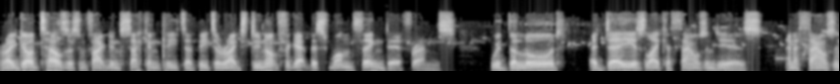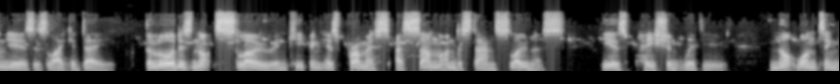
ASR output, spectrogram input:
Right? God tells us, in fact, in Second Peter, Peter writes, Do not forget this one thing, dear friends. With the Lord, a day is like a thousand years, and a thousand years is like a day. The Lord is not slow in keeping his promise, as some understand slowness. He is patient with you, not wanting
